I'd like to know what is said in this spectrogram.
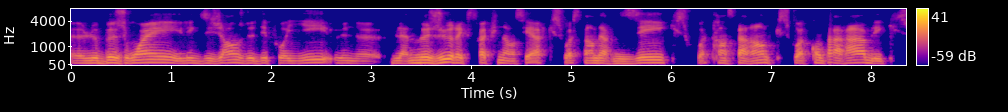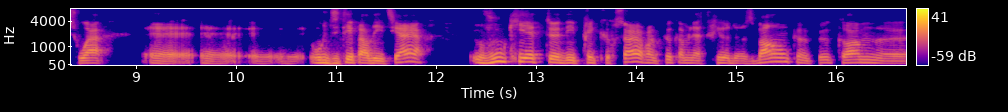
le besoin et l'exigence de déployer une, la mesure extra-financière qui soit standardisée, qui soit transparente, qui soit comparable et qui soit euh, euh, auditée par des tiers. Vous qui êtes des précurseurs, un peu comme la Triodos Bank, un peu comme euh,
